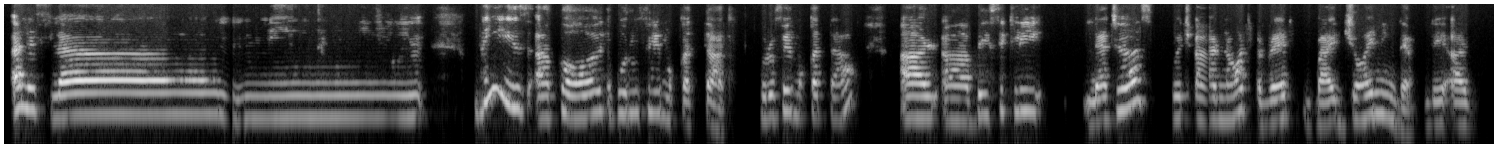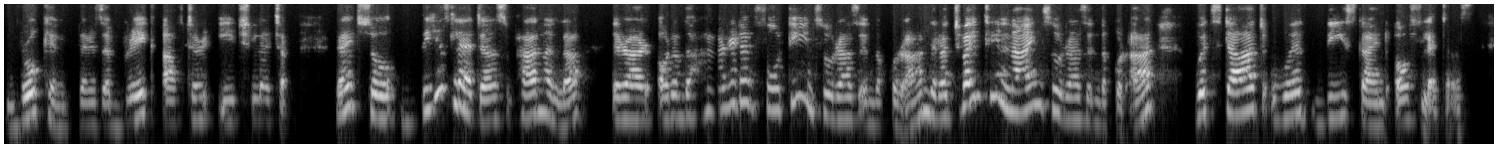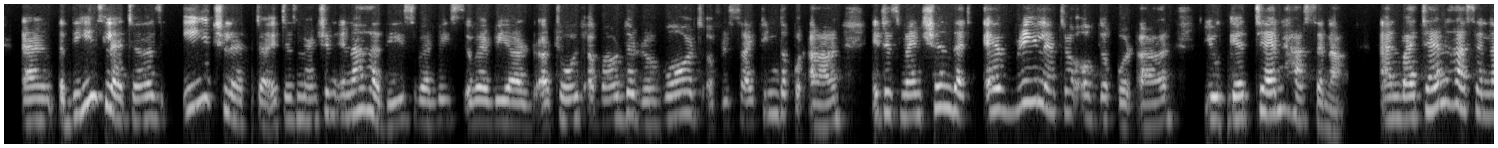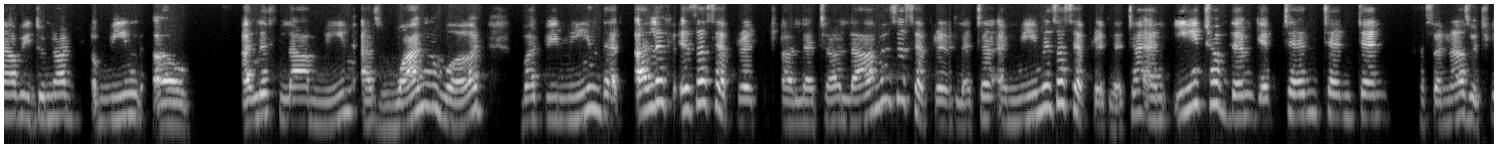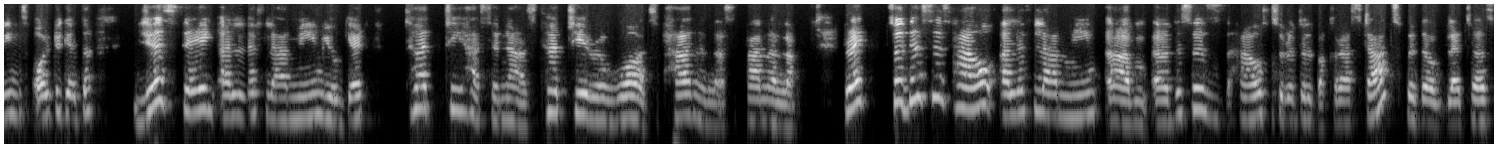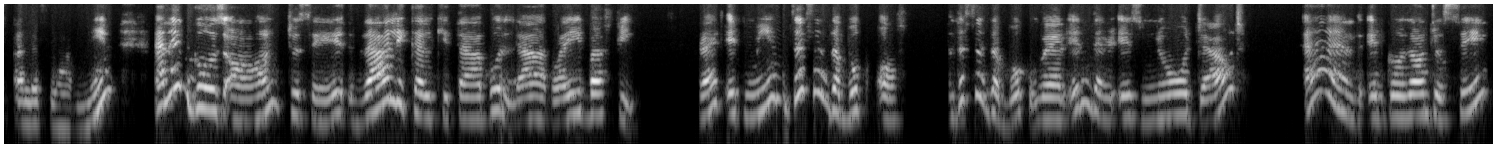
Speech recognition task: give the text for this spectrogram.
ألف لام ميم These are called Huruf Muqattat. Huruf Muqattat are uh, basically letters which are not read by joining them. They are broken. There is a break after each letter right? So these letters, subhanAllah, there are out of the 114 surahs in the Quran, there are 29 surahs in the Quran which start with these kind of letters. And these letters, each letter, it is mentioned in a hadith where we where we are, are told about the rewards of reciting the Quran. It is mentioned that every letter of the Quran, you get 10 hasana. And by 10 hasana, we do not mean uh, Alif Lam Mim as one word, but we mean that Alif is a separate uh, letter, Lam is a separate letter, and Mim is a separate letter, and each of them get 10, 10, 10 hasanas, which means altogether, just saying Alif Lam Mim, you get 30 hasanas, 30 rewards. SubhanAllah, SubhanAllah. Right? So this is how Alif Lam Mim, um, uh, this is how Surah Al-Baqarah starts with the letters Alif Lam Mim. And it goes on to say, ذَلِكَ الْكِتَابُ لَا رَيْبَ فِيهِ Right? It means this is the book of, this is the book wherein there is no doubt. And it goes on to say,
